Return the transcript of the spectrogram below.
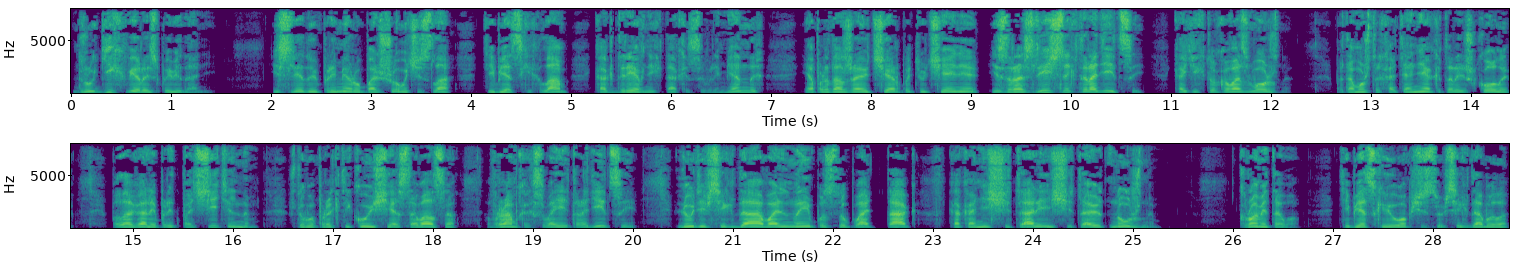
других вероисповеданий, исследуя примеру большого числа тибетских лам, как древних, так и современных, я продолжаю черпать учения из различных традиций, каких только возможно, потому что хотя некоторые школы полагали предпочтительным, чтобы практикующий оставался в рамках своей традиции, люди всегда вольны поступать так, как они считали и считают нужным. Кроме того, тибетское общество всегда было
